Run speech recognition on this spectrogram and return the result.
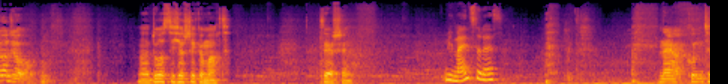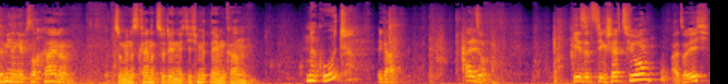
Jojo. Na, du hast dich ja schick gemacht. Sehr schön. Wie meinst du das? Naja, Kundentermine gibt's noch keine. Zumindest keine, zu denen ich dich mitnehmen kann. Na gut. Egal. Also, hier sitzt die Geschäftsführung, also ich.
